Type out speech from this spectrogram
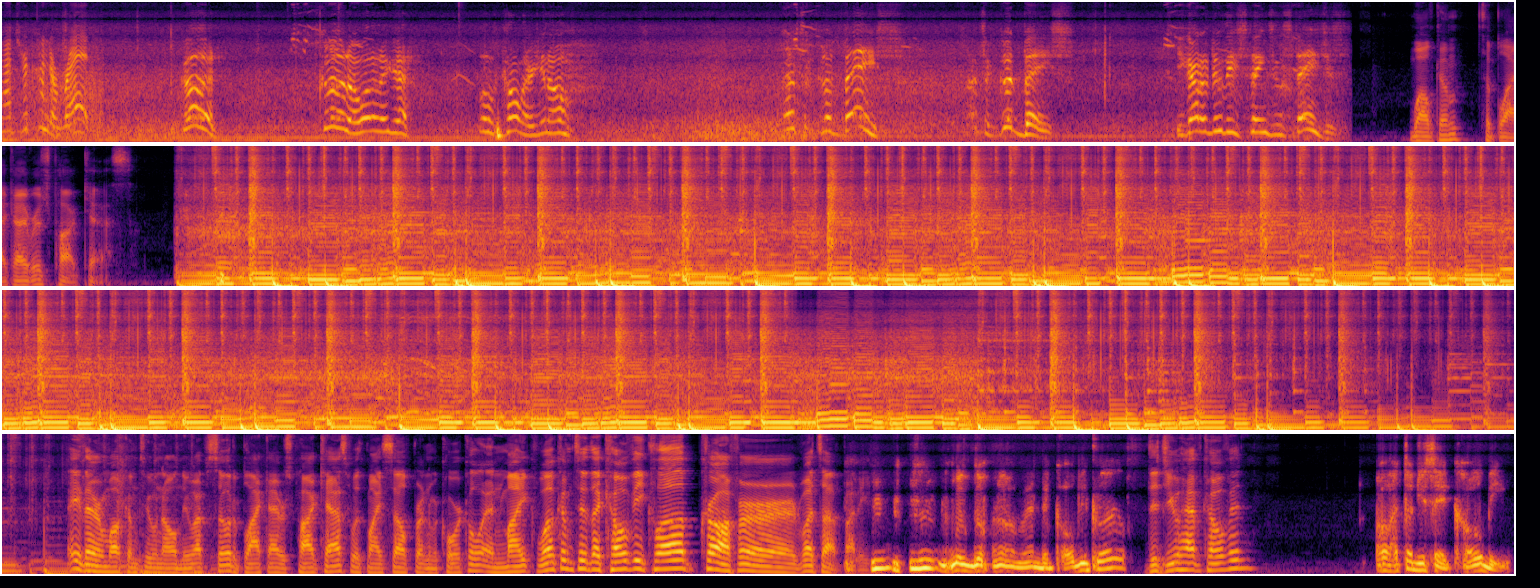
Dad, you're kind of red. Good. Good. I wanted to get a little color, you know. That's a good base. That's a good base. You got to do these things in stages. Welcome to Black Irish Podcast. All new episode of Black Irish Podcast with myself, Brendan McCorkle, and Mike. Welcome to the Covey Club, Crawford. What's up, buddy? What's going on, man? The Kobe Club? Did you have COVID? Oh, I thought you said Kobe.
